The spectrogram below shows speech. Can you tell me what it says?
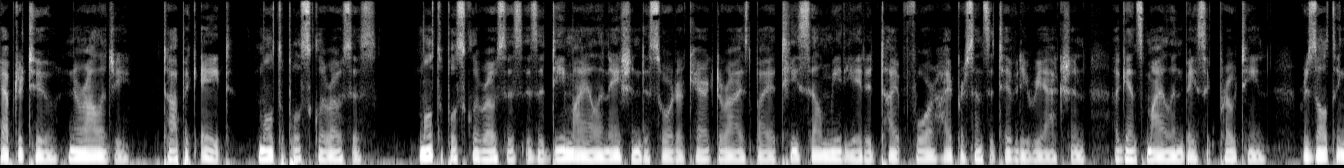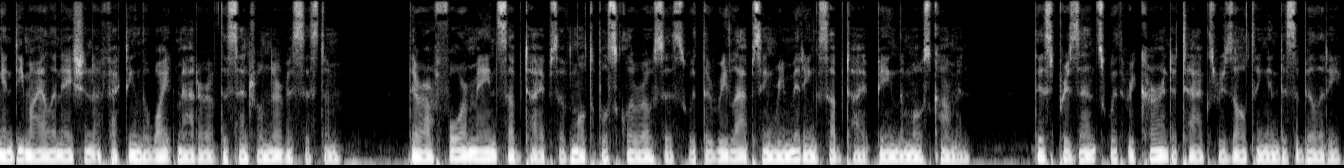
Chapter 2 Neurology. Topic 8 Multiple sclerosis. Multiple sclerosis is a demyelination disorder characterized by a T cell mediated type 4 hypersensitivity reaction against myelin basic protein, resulting in demyelination affecting the white matter of the central nervous system. There are four main subtypes of multiple sclerosis, with the relapsing remitting subtype being the most common. This presents with recurrent attacks resulting in disability,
